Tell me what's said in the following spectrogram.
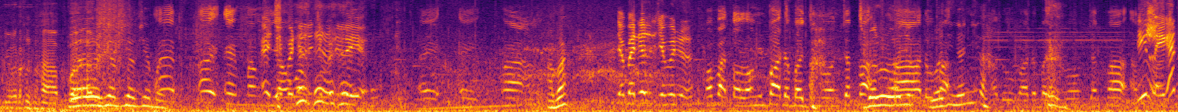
Orang apa? Ya, siap, siap, siap. Eh, eh, emang Eh, coba dulu, coba dulu yuk. Eh, eh, Pak. Apa? Coba dulu, coba dulu. Pak, Pak, tolongin Pak, ada baju loncat Pak. Coba lu aja, Aduh, lu aja Pak. nyanyi ah. Aduh, ada baju loncat Pak. Delay, kan?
